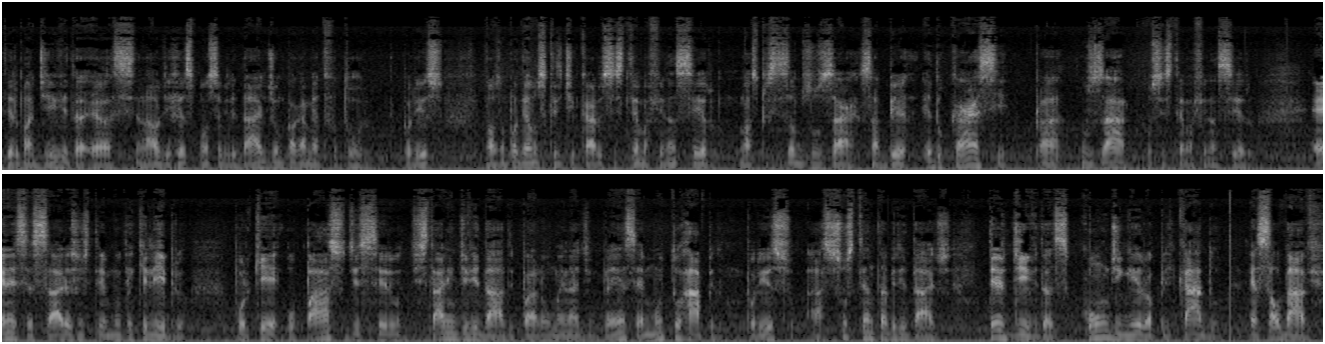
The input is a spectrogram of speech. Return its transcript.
Ter uma dívida é sinal de responsabilidade de um pagamento futuro. Por isso, nós não podemos criticar o sistema financeiro. Nós precisamos usar, saber educar-se para usar o sistema financeiro. É necessário a gente ter muito equilíbrio, porque o passo de ser de estar endividado para uma inadimplência é muito rápido. Por isso, a sustentabilidade, ter dívidas com dinheiro aplicado é saudável,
